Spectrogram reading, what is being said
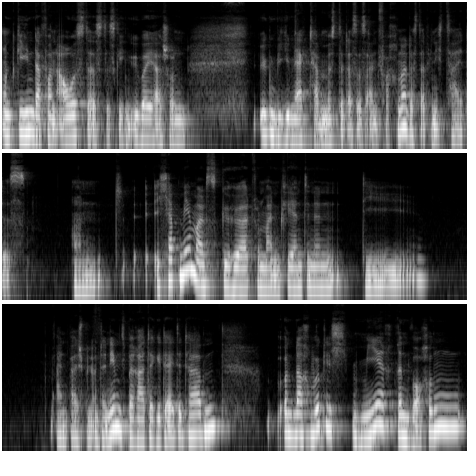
und gehen davon aus, dass das Gegenüber ja schon irgendwie gemerkt haben müsste, dass es einfach, ne, dass da wenig Zeit ist. Und ich habe mehrmals gehört von meinen Klientinnen, die ein Beispiel Unternehmensberater gedatet haben und nach wirklich mehreren Wochen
